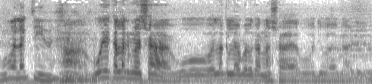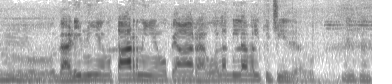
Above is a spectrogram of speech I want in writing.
वो अलग चीज़ है। हाँ वो एक अलग नशा है वो अलग लेवल का नशा है वो जो है गाड़ी। हम्म। वो गाड़ी नहीं है वो कार नहीं है वो प्यार है वो अलग लेवल की चीज़ है वो। बिल्कुल।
